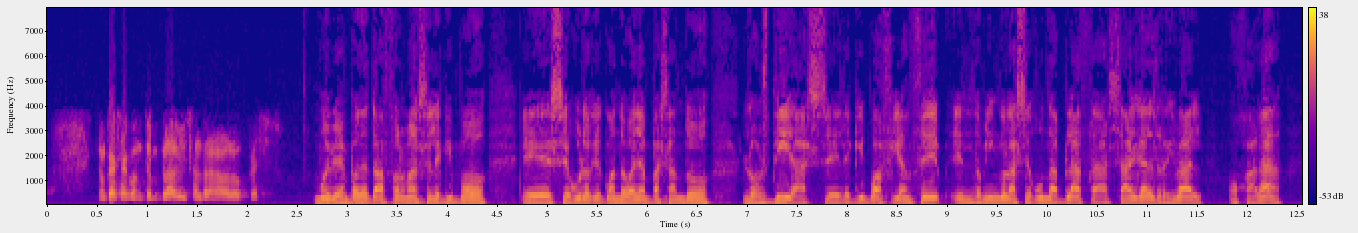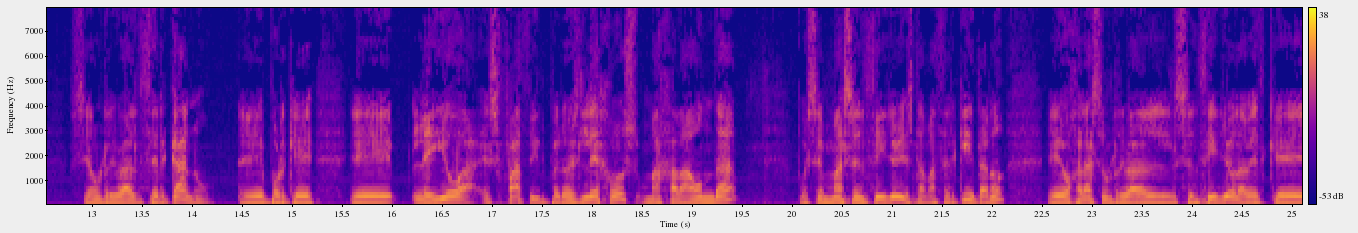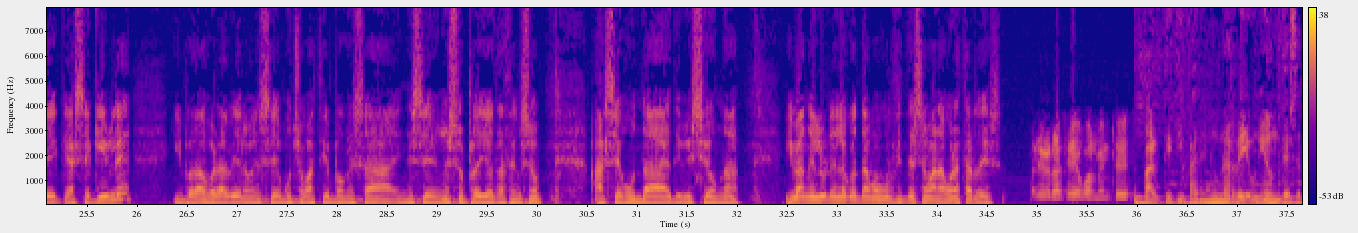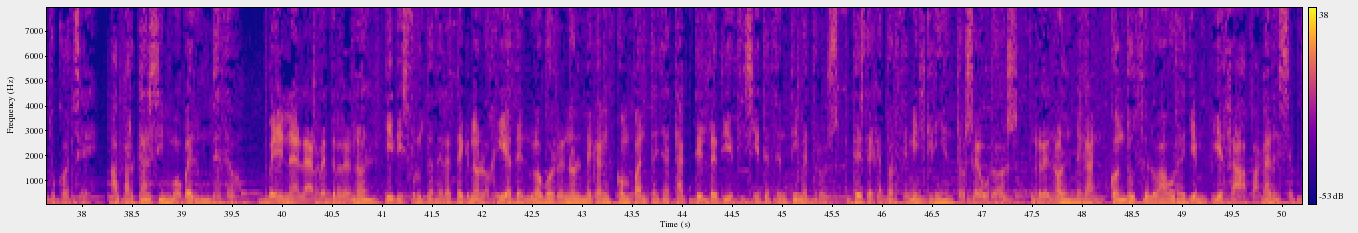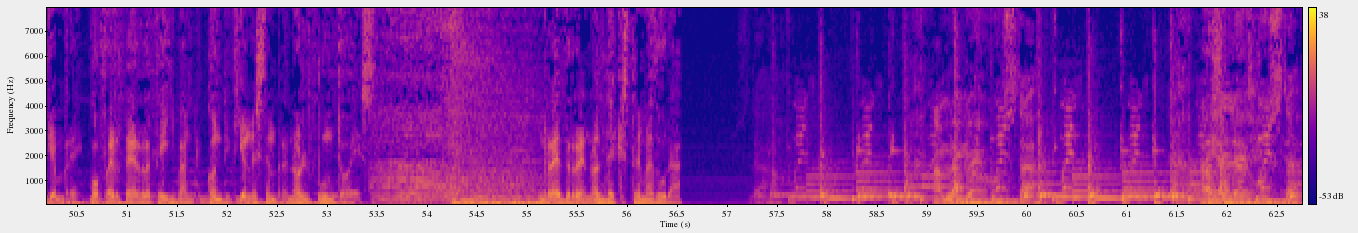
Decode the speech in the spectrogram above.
nunca se ha contemplado y saldrán a los precios. Muy bien, pues de todas formas el equipo eh, seguro que cuando vayan pasando los días, el equipo afiance el domingo la segunda plaza, salga el rival, ojalá sea un rival cercano, eh, porque eh, Leioa es fácil pero es lejos, Majadahonda pues es más sencillo y está más cerquita, ¿no? Eh, ojalá sea un rival sencillo a la vez que, asequible y podamos ver al Villanovense mucho más tiempo en esa en, ese, en esos playoffs de ascenso a Segunda División A. Iván, el lunes lo contamos. Buen fin de semana. Buenas tardes. Vale, gracias, igualmente. Participar en una reunión desde tu coche. Aparcar sin mover un dedo. Ven a la red Renault y disfruta de la tecnología del nuevo Renault Megane con pantalla táctil de 17 centímetros desde 14.500 euros. Renault Megane. Condúcelo ahora y empieza a pagar en septiembre. Oferta RCI Bank. Condiciones en Renault.es. Red Renault de Extremadura. A mí me gusta, a ella le gusta,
